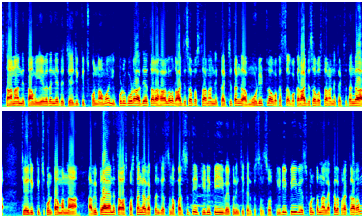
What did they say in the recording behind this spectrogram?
స్థానాన్ని తాము ఏ విధంగా అయితే చేజిక్కించుకున్నామో ఇప్పుడు కూడా అదే తరహాలో రాజ్యసభ స్థానాన్ని ఖచ్చితంగా మూడిట్లో ఒక స- ఒక రాజ్యసభ స్థానాన్ని ఖచ్చితంగా చేజిక్కించుకుంటామన్న అభిప్రాయాన్ని చాలా స్పష్టంగా వ్యక్తం చేస్తున్న పరిస్థితి టీడీపీ వైపు నుంచి కనిపిస్తుంది. సో టీడీపీ వేసుకుంటున్న లెక్కల ప్రకారం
